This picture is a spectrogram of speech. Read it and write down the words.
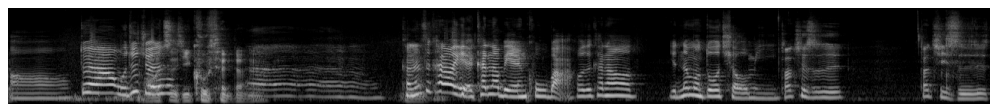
哦，对啊，我就觉得自己哭成的。嗯嗯嗯嗯，可能是看到也看到别人哭吧，或者看到有那么多球迷。他其实。他其实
